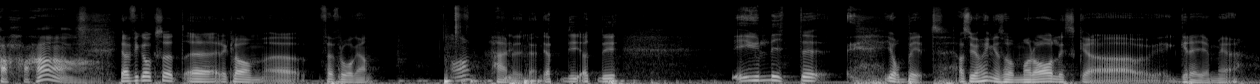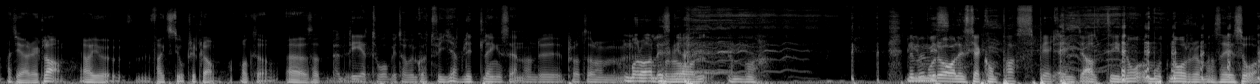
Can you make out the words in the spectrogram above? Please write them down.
Ha ha ha. Jag fick också ett eh, reklamförfrågan Ja. här nyligen. Jag, det, det är ju lite jobbigt. Alltså jag har inga så moraliska grejer med att göra reklam. Jag har ju faktiskt gjort reklam också. Eh, så att, Det tåget har väl gått för jävligt länge sedan om du pratar om... Moraliska. Moral, mo, Din men visst- moraliska kompass pekar inte alltid no- mot norr om man säger så.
